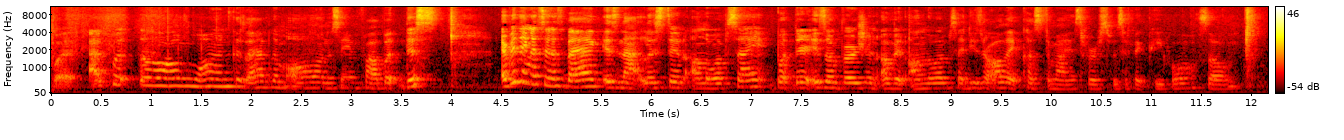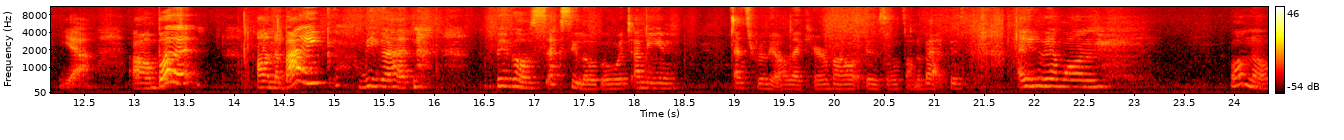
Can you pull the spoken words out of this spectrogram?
But I put the wrong one because I have them all on the same file. But this, everything that's in this bag is not listed on the website. But there is a version of it on the website. These are all like customized for specific people. So yeah. Um, but on the bike, we got big old sexy logo. Which I mean, that's really all I care about is what's on the back. Because I usually have on well, no.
